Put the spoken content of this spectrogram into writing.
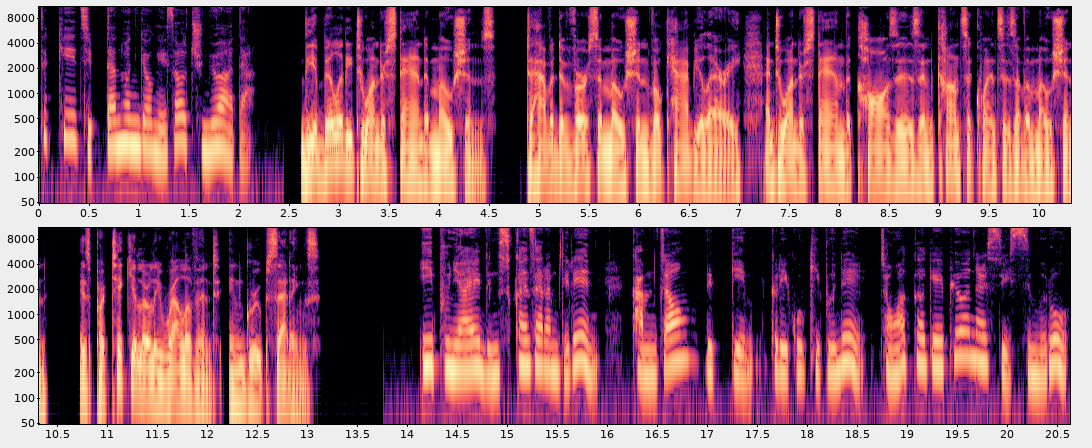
특히 집단 환경에서 중요하다. The ability to understand emotions, to have a diverse emotion vocabulary, and to understand the causes and consequences of emotion is particularly relevant in group settings. 이 분야에 능숙한 사람들은 감정, 느낌, 그리고 기분을 정확하게 표현할 수 있으므로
